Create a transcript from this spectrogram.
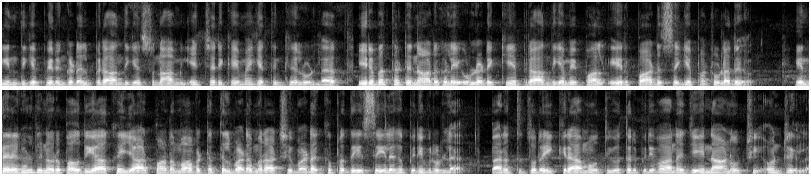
இந்திய பெருங்கடல் பிராந்திய சுனாமி எச்சரிக்கை மையத்தின் கீழ் உள்ள இருபத்தெட்டு நாடுகளை உள்ளடக்கிய பிராந்திய அமைப்பால் ஏற்பாடு செய்யப்பட்டுள்ளது. இந்த நிகழ்வின் ஒரு பகுதியாக யாழ்ப்பாண மாவட்டத்தில் வடமராட்சி வடக்கு பிரதேச செயலக பிரிவில் உள்ள பருத்துத்துறை கிராம உத்தியோகத்தர் பிரிவான ஜே நானூற்றி ஒன்றில்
